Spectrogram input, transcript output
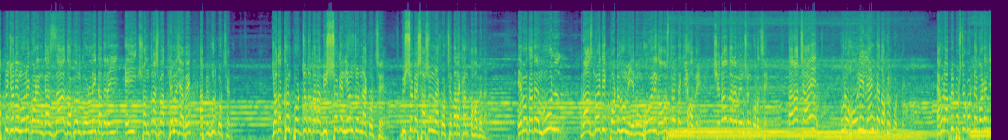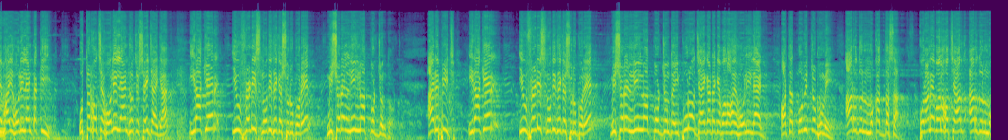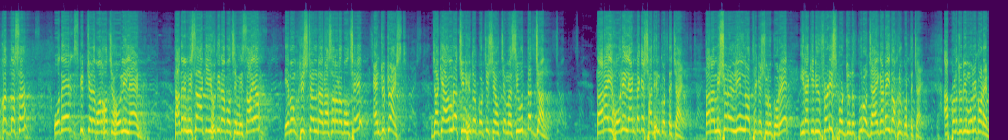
আপনি যদি মনে করেন গাজা দখল করলেই তাদের এই এই সন্ত্রাসবাদ থেমে যাবে, আপনি ভুল করছেন। যতক্ষণ পর্যন্ত তারা বিশ্বকে নিয়ন্ত্রণ না করছে, বিশ্বকে শাসন না করছে, তারা ক্ষান্ত হবে না। এবং তাদের মূল রাজনৈতিক পটভূমি এবং ভৌগোলিক অবস্থানটা কি হবে, সেটাও তারা মেনশন করেছে। তারা চায় পুরো হোলি ল্যান্ডটা দখল করতে। এখন আপনি প্রশ্ন করতে পারেন যে, ভাই হোলি ল্যান্ডটা কি? উত্তর হচ্ছে হোলি ল্যান্ড হচ্ছে সেই জায়গা, ইরাকের ইউফ্রেডিস নদী থেকে শুরু করে মিশরের নীল নদ পর্যন্ত। আই রিপিট ইরাকের ইউফ্রেডিস নদী থেকে শুরু করে মিশরের নীল নদ পর্যন্ত এই পুরো জায়গাটাকে বলা হয় হোলি ল্যান্ড অর্থাৎ পবিত্র ভূমি আরদুল মুকাদ্দাসা কোরআনে বলা হচ্ছে আর- আরদুল মুকাদ্দাসা ওদের স্ক্রিপচারে বলা হচ্ছে হোলি ল্যান্ড তাদের মিসাকে ইহুদিরা বলছে মিসায়া, এবং খ্রিস্টানরা, নাসারারা বলছে অ্যান্টিক্রাইস্ট যাকে আমরা চিহ্নিত করছি, সে হচ্ছে মাসিউদ্দাজ্জাল তারা এই হোলি ল্যান্ডটাকে স্বাধীন করতে চায়। তারা মিশরের নীলনদ থেকে শুরু করে ইরাকি ইউফ্রেডিস পর্যন্ত পুরো জায়গাটাই দখল করতে চায়। আপনারা যদি মনে করেন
